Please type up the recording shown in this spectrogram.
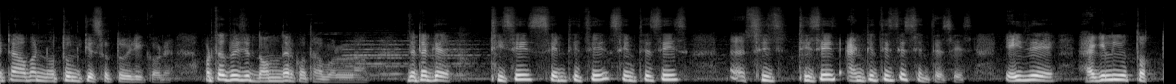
এটা আবার নতুন কিছু তৈরি করে। অর্থাৎ ওই যে দ্বন্দ্বের কথা বললাম, যেটাকে thesis synthesis synthesis thesis antithesis synthesis এই যে হ্যাগেলীয় তত্ত্ব,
